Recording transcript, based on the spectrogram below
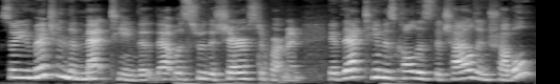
So you mentioned the MET team that that was through the sheriff's department. If that team is called, as the child in trouble?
